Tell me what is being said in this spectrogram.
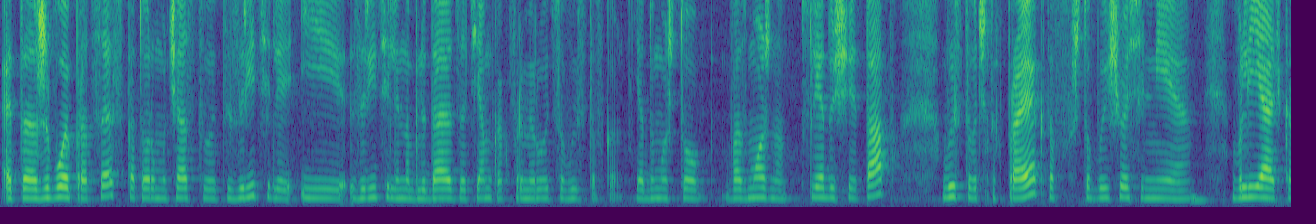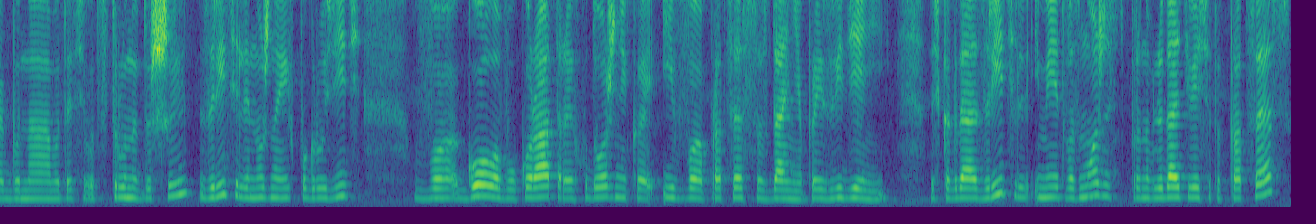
Это живой процесс, в котором участвуют и зрители, и зрители наблюдают за тем, как формируется выставка. Я думаю, что, возможно, следующий этап выставочных проектов, чтобы еще сильнее влиять как бы на вот эти вот струны души, зрители, нужно их погрузить в голову куратора и художника и в процесс создания произведений. То есть когда зритель имеет возможность пронаблюдать весь этот процесс,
